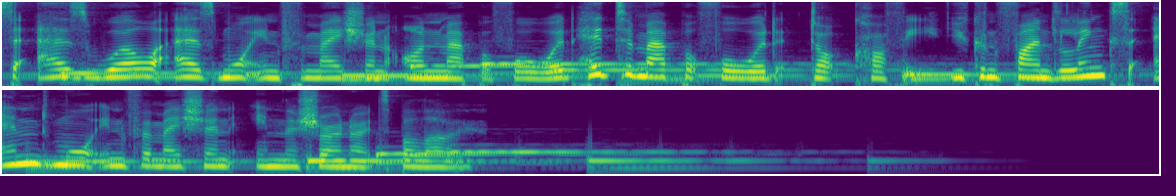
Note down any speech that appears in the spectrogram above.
podcast as well as more information on Map It Forward, head to mapitforward.coffee. You can find links and more information in the show notes below.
